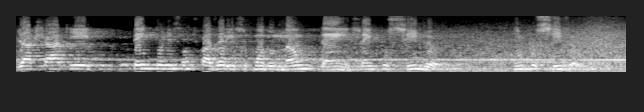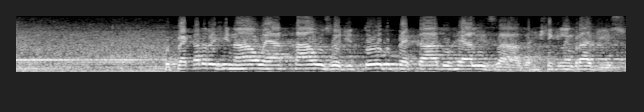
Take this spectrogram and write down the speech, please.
de achar que tem condição de fazer isso quando não tem. Isso é impossível. Impossível. O pecado original é a causa de todo pecado realizado. A gente tem que lembrar disso.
